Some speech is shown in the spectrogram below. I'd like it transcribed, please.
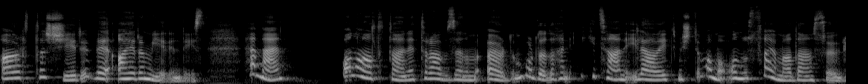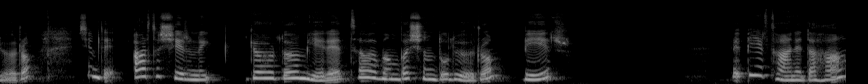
artış yeri ve ayrım yerindeyiz. Hemen 16 tane trabzanımı ördüm. Burada da hani iki tane ilave etmiştim ama onu saymadan söylüyorum. Şimdi artış yerini gördüğüm yere tığımın başını doluyorum. Bir ve bir tane daha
